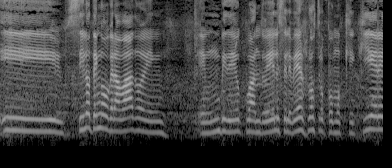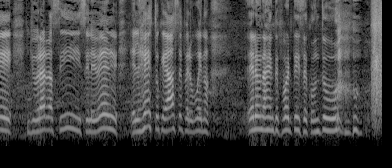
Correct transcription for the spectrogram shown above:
Y sí lo tengo grabado en, en un video cuando él se le ve el rostro como que quiere llorar así, y se le ve el, el gesto que hace, pero bueno, él es una gente fuerte y se contuvo.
